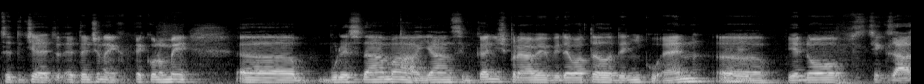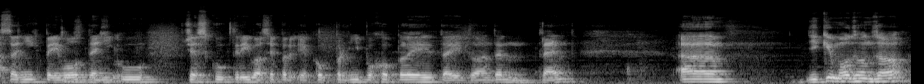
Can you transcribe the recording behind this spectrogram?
co se týče attention economy, Uh, bude s náma Jan Simkaniš, právě vydavatel deníku N, mm-hmm. jedno z těch zásadních paywall deníků v Česku, který vlastně jako první pochopili tady ten trend. Uh, díky moc Honzo,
